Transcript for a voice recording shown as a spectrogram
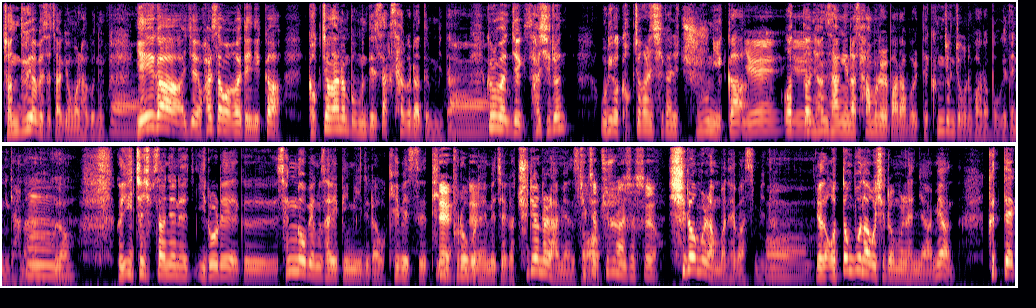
전두엽에서 작용을 하거든요. 어. 얘가 이제 활성화가 되니까 걱정하는 부분들이 싹 사그라듭니다. 어. 그러면 이제 사실은 우리가 걱정하는 시간이 주니까 예, 어떤 예. 현상이나 사물을 바라볼 때 긍정적으로 바라보게 되는 게 하나가 음. 있고요. 그 2014년에 1월에 그 생로병사의 비밀이라고 KBS TV 네, 프로그램에 네. 제가 출연을 하면서 직접 출연하셨어요. 실험을 한번 해봤습니다. 어. 그래서 어떤 분하고 실험을 했냐면 그때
